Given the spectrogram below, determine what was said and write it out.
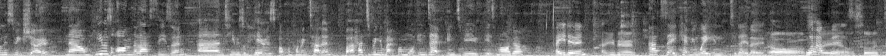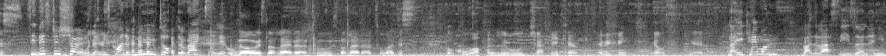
on this week's show. Now, he was on the last season and he was here as up and coming talent, but I had to bring him back for a more in depth interview. It's Marger. How you doing? How you doing? I have to say, it kept me waiting today though. Oh, What sorry, happened? So this. See, this just shows Somebody- that he's kind of moved up the ranks a little. No, it's not like that at all. It's not like that at all. I just got caught up in a little traffic and everything else. Yeah. Now, you came on like the last season and you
